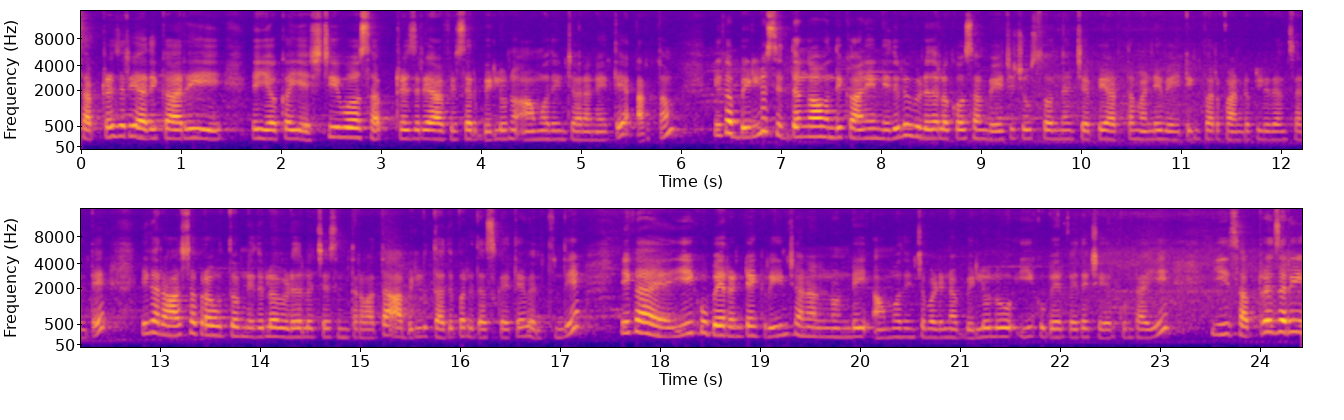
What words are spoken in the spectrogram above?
సబ్ ట్రెజరీ అధికారి ఈ యొక్క ఎస్టీఓ సబ్ ట్రెజరీ ఆఫీసర్ బిల్లును ఆమోదించారని అయితే అర్థం. ఇక బిల్లు సిద్ధంగా ఉంది కానీ నిధులు విడుదల కోసం వేచి చూస్తోందని చెప్పి అర్థం అండి వెయిటింగ్ ఫర్ ఫండ్ క్లియరెన్స్ అంటే. ఇక రాష్ట్ర ప్రభుత్వం నిధులు విడుదల చేసిన తర్వాత ఆ బిల్లు తదుపరి దశకు అయితే వెళ్తుంది. ఇక ఈ కుబేర్ అంటే గ్రీన్ ఛానల్ నుండి ఆమోదించబడిన బిల్లులు ఈ కుబేర్కి అయితే చేరుకుంటాయి. ఈ సబ్ ట్రెజరీ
